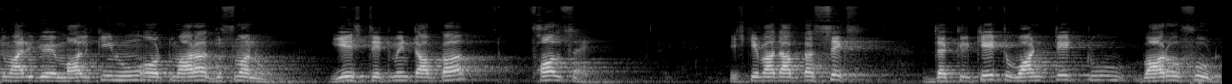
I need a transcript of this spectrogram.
तुम्हारी जो है मालकिन हूँ और तुम्हारा दुश्मन हूँ. ये स्टेटमेंट आपका फॉल्स है। इसके बाद आपका six the cricket wanted to borrow food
